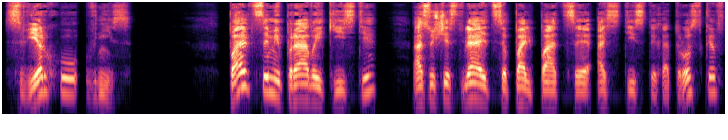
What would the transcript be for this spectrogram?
сверху вниз. Пальцами правой кисти осуществляется пальпация остистых отростков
